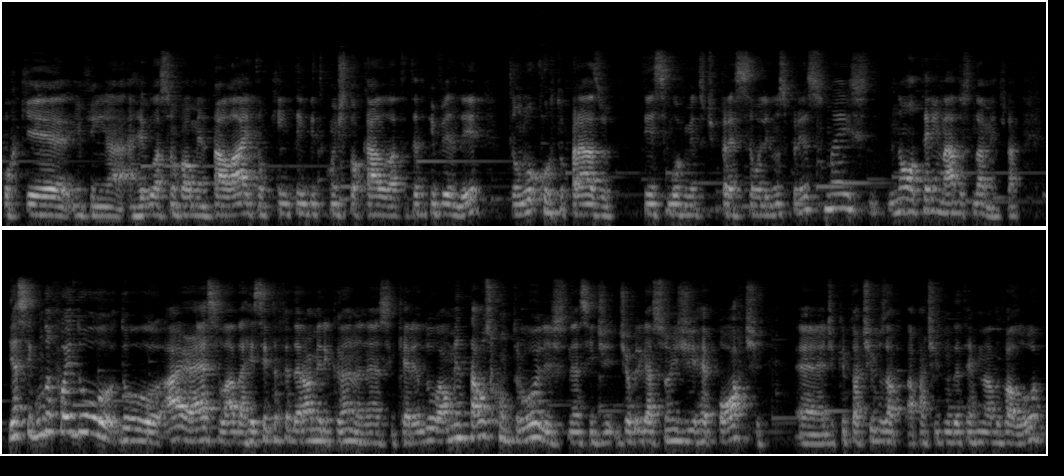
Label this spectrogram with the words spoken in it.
porque, enfim, a, a, regulação vai aumentar lá, então quem tem Bitcoin estocado lá está tendo que vender. Então, no curto prazo, tem esse movimento de pressão ali nos preços, mas não alterem nada os fundamentos, tá? E a segunda foi do, do IRS, lá da Receita Federal Americana, né, assim, querendo aumentar os controles né, assim, de, de obrigações de reporte é, de criptoativos a, a, partir de um determinado valor,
